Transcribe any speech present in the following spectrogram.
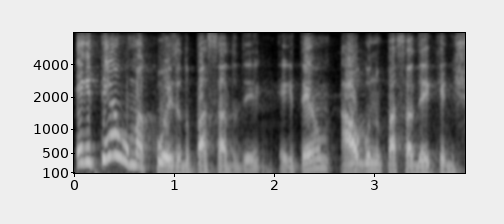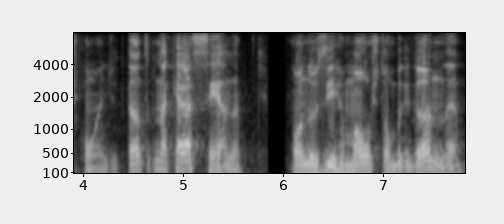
Ele tem alguma coisa do passado dele. Ele tem algo no passado dele que ele esconde. Tanto que naquela cena, quando os irmãos estão brigando, né?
